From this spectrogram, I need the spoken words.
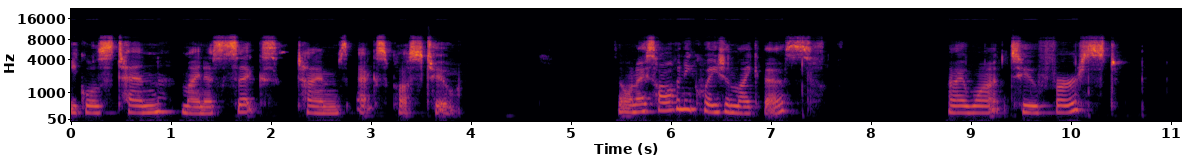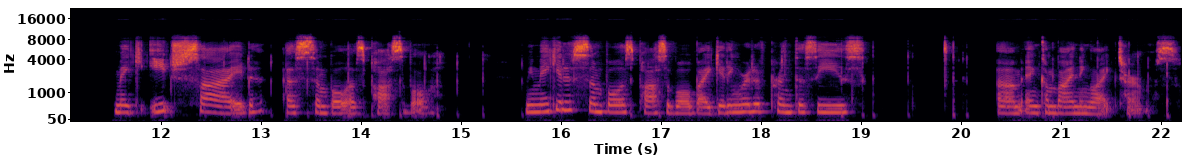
equals 10 minus 6 times x plus 2. So when I solve an equation like this, I want to first Make each side as simple as possible. We make it as simple as possible by getting rid of parentheses um, and combining like terms.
